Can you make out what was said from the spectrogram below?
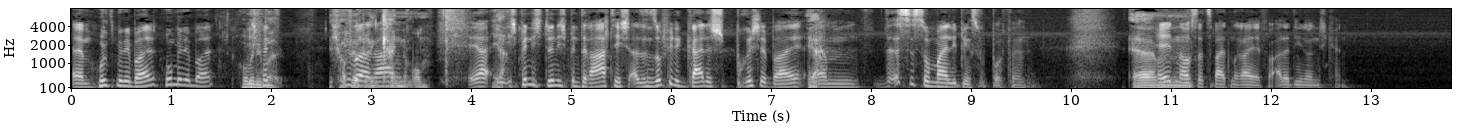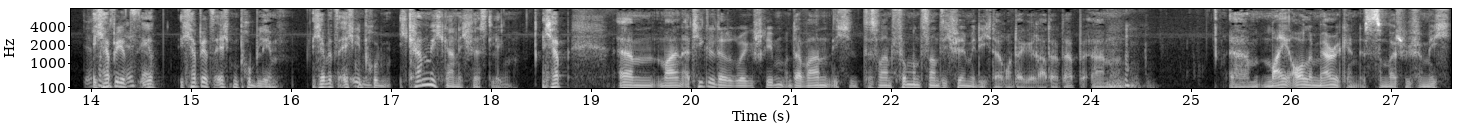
ähm, hol's mir den Ball, hol mir den Ball. Hol mir den Ball. Ich hoffe, er bringt keinen um. Ja, ja, ich bin nicht dünn, ich bin drahtig. Also sind so viele geile Sprüche bei. Ja. Ähm, das ist so mein Lieblings-Football-Film. Ähm, Helden aus der zweiten Reihe, für alle, die ihn noch nicht kennen. Ich habe jetzt, ich habe jetzt echt ein Problem. Ich habe jetzt echt Eben. ein Problem. Ich kann mich gar nicht festlegen. Ich habe ähm, mal einen Artikel darüber geschrieben und da waren ich, das waren 25 Filme, die ich darunter geratet habe. Ähm, ähm, My All American ist zum Beispiel für mich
